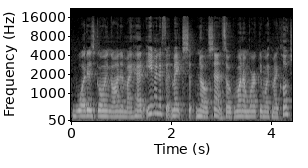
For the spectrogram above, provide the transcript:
what is going on in my head, even if it makes no sense. So when I'm working with my coach,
